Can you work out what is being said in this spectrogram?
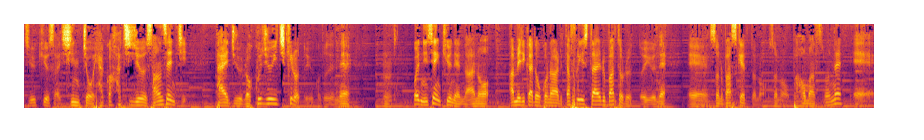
19歳、身長183センチ、体重61キロということでね、うん。これ2009年のあの、アメリカで行われたフリースタイルバトルというね、えー、そのバスケットのそのパフォーマンスのね、え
